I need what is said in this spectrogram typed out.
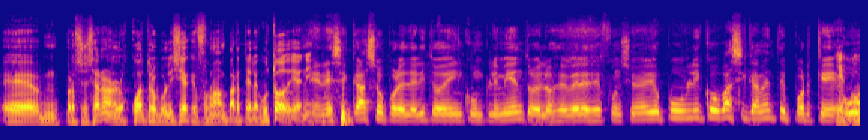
eh, procesaron a los cuatro policías que formaban parte de la custodia. Nisman. En ese caso, por el delito de incumplimiento de los deberes de funcionario público, básicamente porque Y hubo...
